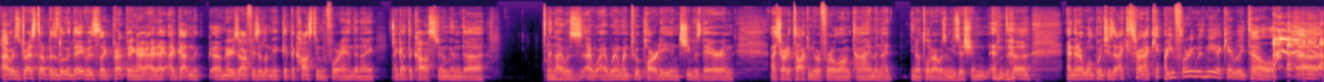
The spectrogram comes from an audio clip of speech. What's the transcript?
I was dressed up as Llewyn Davis, like prepping. I, would gotten the uh, Mary Zophres said let me get the costume beforehand, and I I got the costume, and uh, and I was I, I, went went to a party and she was there and I started talking to her for a long time and I you know told her I was a musician. And uh, and then at one point she said I sorry I can't are you flirting with me? I can't really tell. Uh,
